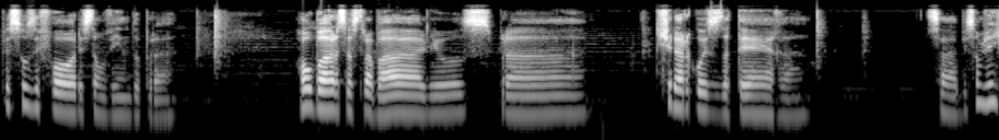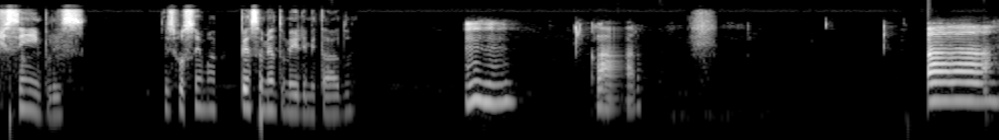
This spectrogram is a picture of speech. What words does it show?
pessoas de fora estão vindo pra roubar seus trabalhos, pra tirar coisas da terra, sabe? São gente simples. Eles possuem um pensamento meio limitado. Uhum. Claro. Ah,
